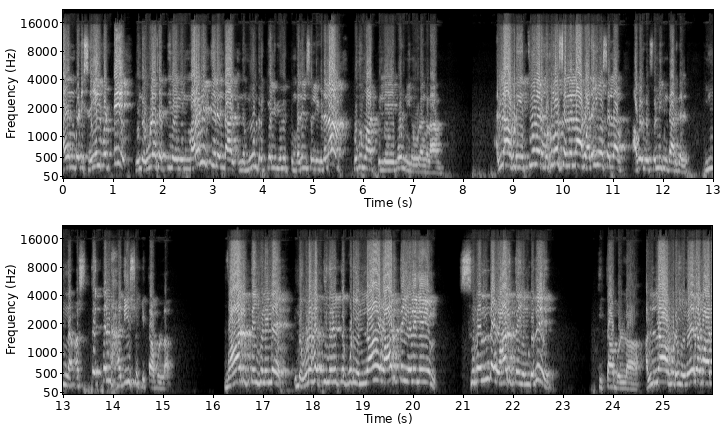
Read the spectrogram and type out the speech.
அதன்படி செயல்பட்டு இந்த உலகத்திலே நீ மரணித்து இருந்தால் இந்த மூன்று கேள்விகளுக்கும் பதில் சொல்லிவிடலாம். புதுமாட்டிலே போல் நீ உறங்கலாம். அல்லாஹுடைய தூதர் முகமது சல்லாஹு அலைவ செல்லம் அவர்கள் சொல்லுகின்றார்கள் இன்ன அஸ்தக்கல் ஹதீசு கிதாபுல்லா வார்த்தைகளிலே இந்த உலகத்தில் இருக்கக்கூடிய எல்லா வார்த்தைகளிலேயும் சிறந்த வார்த்தை என்பது கிதாபுல்லா அல்லாஹுடைய வேதமான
